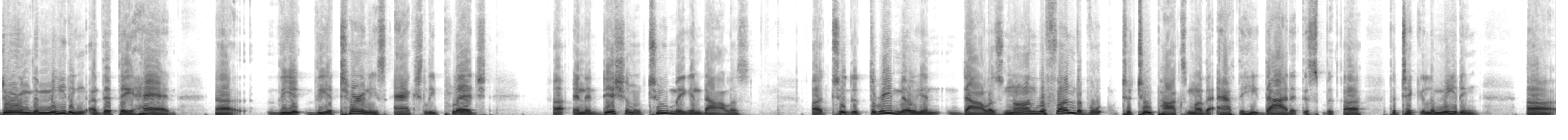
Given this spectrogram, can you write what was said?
during the meeting uh, that they had, uh, the the attorneys actually pledged uh, an additional two million dollars uh, to the three million dollars non-refundable to Tupac's mother after he died at this uh, particular meeting uh,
